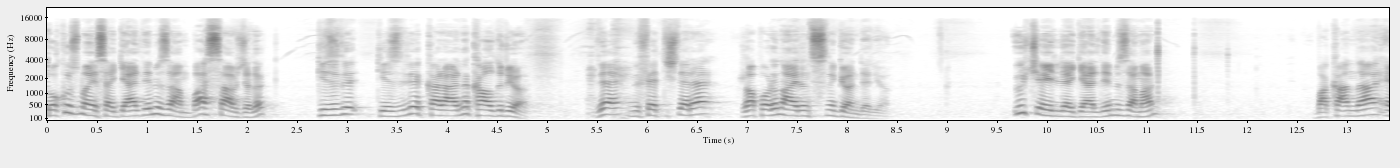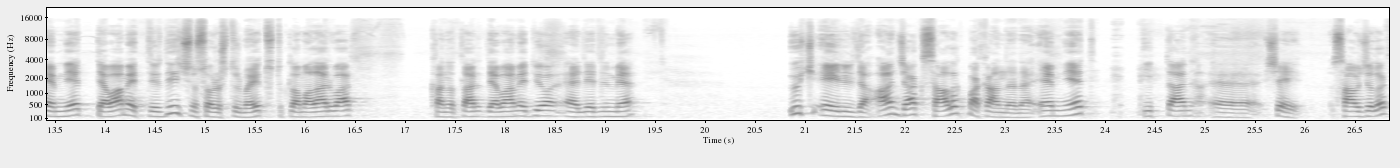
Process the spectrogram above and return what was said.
9 Mayıs'a geldiğimiz zaman başsavcılık gizli, gizlilik kararını kaldırıyor ve müfettişlere raporun ayrıntısını gönderiyor. 3 Eylül'e geldiğimiz zaman bakanlığa emniyet devam ettirdiği için soruşturmayı tutuklamalar var. Kanıtlar devam ediyor elde edilmeye. 3 Eylül'de ancak Sağlık Bakanlığı'na emniyet iddia e, şey savcılık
